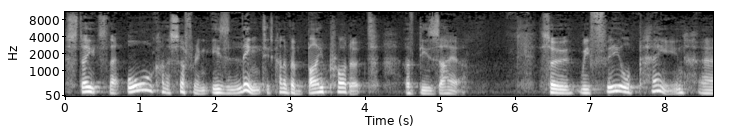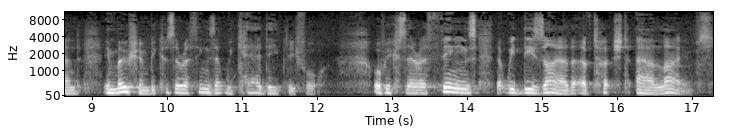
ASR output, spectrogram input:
states that all kind of suffering is linked, it's kind of a byproduct of desire. So we feel pain and emotion because there are things that we care deeply for, or because there are things that we desire that have touched our lives.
